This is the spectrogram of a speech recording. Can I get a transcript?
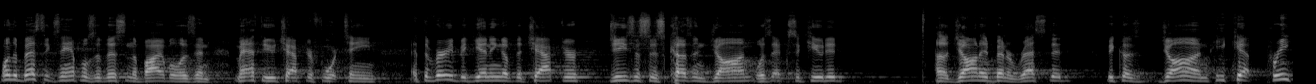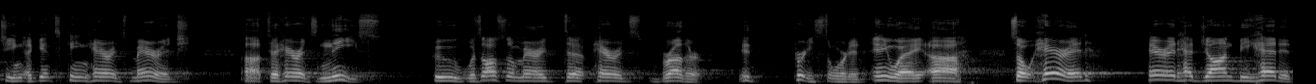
One of the best examples of this in the Bible is in Matthew chapter 14. At the very beginning of the chapter, Jesus' cousin John was executed. Uh, John had been arrested because John, he kept preaching against King Herod's marriage uh, to Herod's niece who was also married to Herod's brother. It pretty sordid. Anyway, uh, so Herod, Herod had John beheaded,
